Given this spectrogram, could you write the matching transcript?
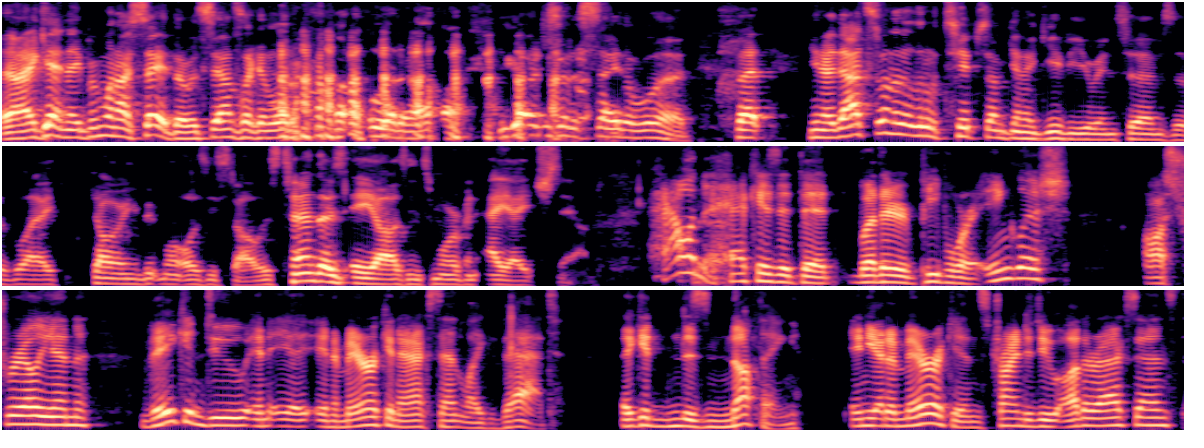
uh, again even when i say it though it sounds like a letter, a letter you gotta just sort of say the word. But you know that's one of the little tips i'm going to give you in terms of like going a bit more aussie style is turn those ers into more of an ah sound How in the heck is it that whether people are English, Australian, they can do an an American accent like that? Like it is nothing. And yet Americans trying to do other accents,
